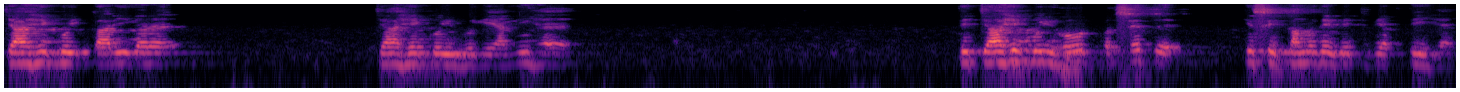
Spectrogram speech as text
ਚਾਹੇ ਕੋਈ ਕਾਰੀਗਰ ਹੈ, ਚਾਹੇ ਕੋਈ ਵਿਗਿਆਨੀ ਹੈ ਤੇ ਚਾਹੇ ਕੋਈ ਹੋਰ ਪ੍ਰਸਿੱਧ ਕਿਸੇ ਕੰਮ ਦੇ ਵਿੱਚ ਵਿਅਕਤੀ ਹੈ।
